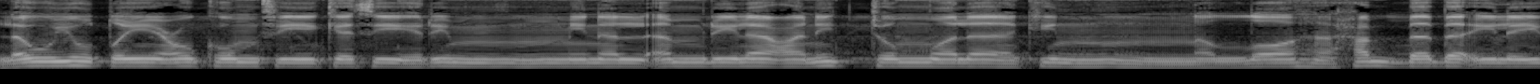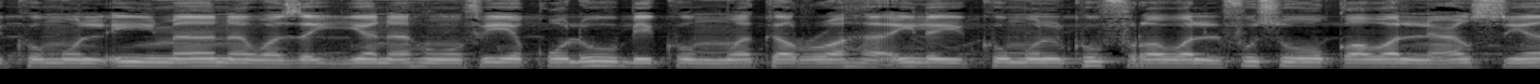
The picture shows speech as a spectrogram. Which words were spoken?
لو يطيعكم في كثير من الأمر لعنتم ولكن الله حبب إليكم الإيمان وزينه في قلوبكم وكره إليكم الكفر والفسوق والعصيان.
